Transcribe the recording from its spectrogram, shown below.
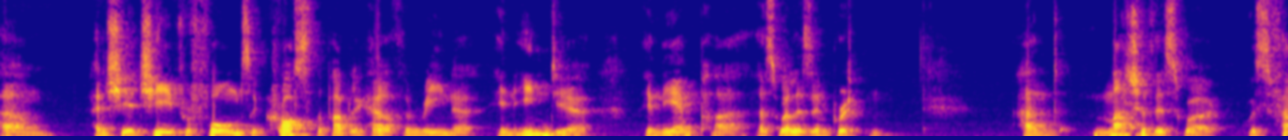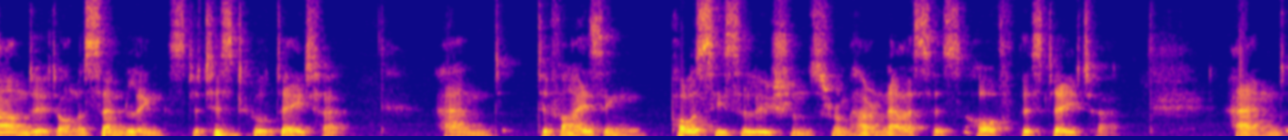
Um, and she achieved reforms across the public health arena in India, in the Empire, as well as in Britain. And much of this work was founded on assembling statistical data and devising policy solutions from her analysis of this data. And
